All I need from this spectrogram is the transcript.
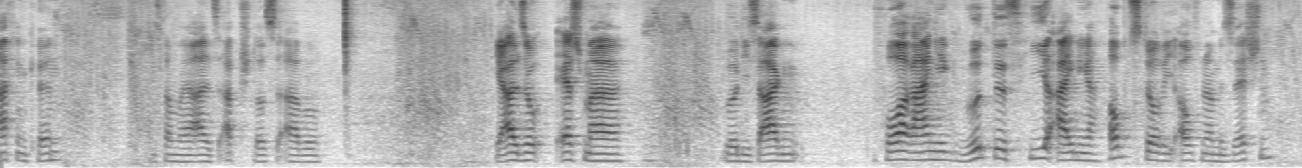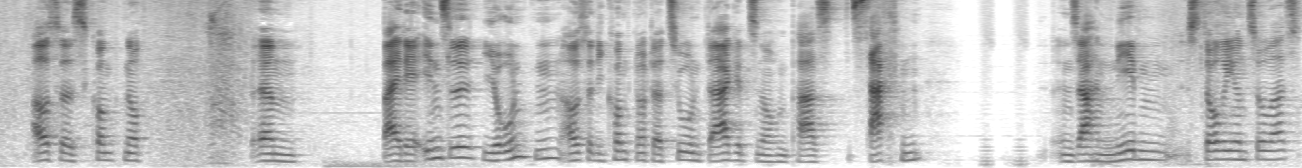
machen können. Das haben wir ja als Abschluss, aber... Ja, also erstmal würde ich sagen, vorrangig wird es hier eine Hauptstory-Aufnahmesession. Außer es kommt noch ähm, bei der Insel hier unten, außer die kommt noch dazu und da gibt es noch ein paar Sachen in Sachen Nebenstory und sowas.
